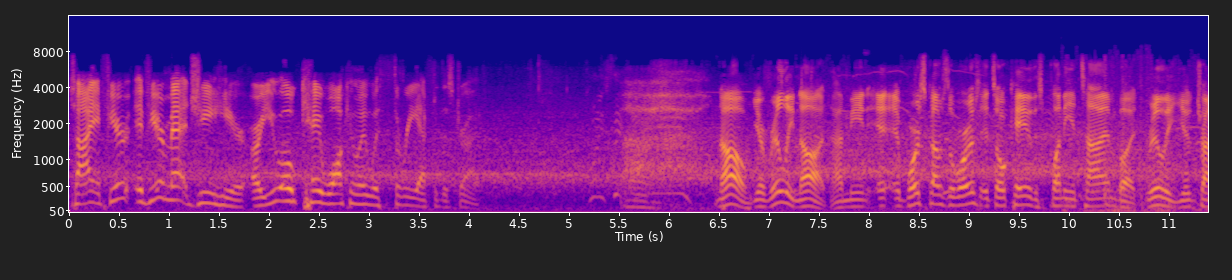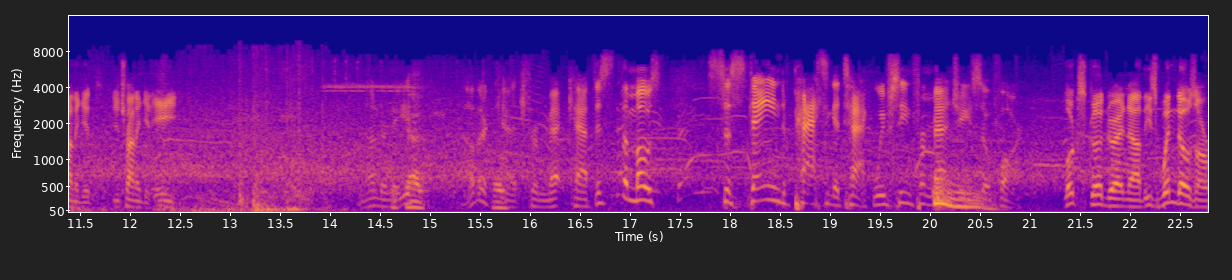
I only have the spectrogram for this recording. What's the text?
Ty, if you're if you're Matt G here, are you okay walking away with three after this drive? No, you're really not. I mean, i if worst comes to worst, it's okay. There's plenty of time, but really, you're trying to get you're trying to get eight. Underneath, catch. another Oh. catch from Metcalf. This is the most sustained passing attack we've seen from Matt G so far. Looks good right now. These windows are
